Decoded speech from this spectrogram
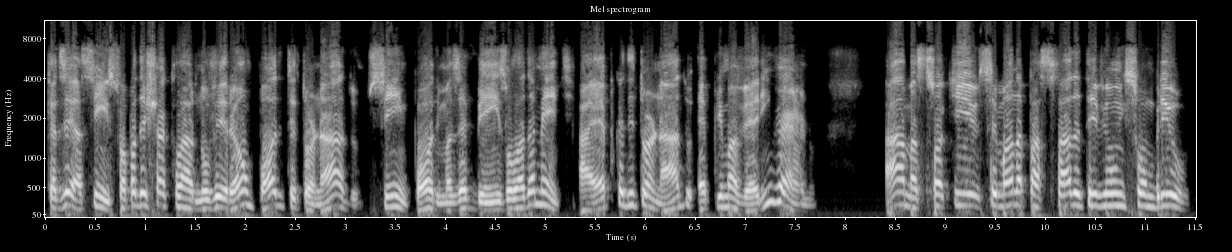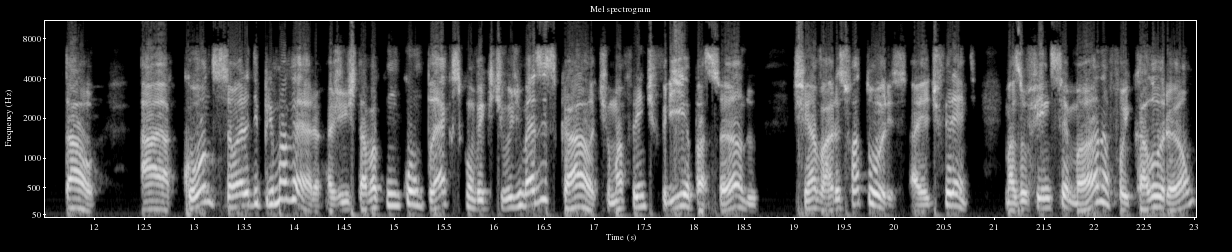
Quer dizer, assim, só para deixar claro, no verão pode ter tornado? Sim, pode, mas é bem isoladamente. A época de tornado é primavera e inverno. Ah, mas só que semana passada teve um em Sombrio, tal. A condição era de primavera. A gente estava com um complexo convectivo de mesa escala, tinha uma frente fria passando, tinha vários fatores. Aí é diferente. Mas o fim de semana foi calorão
